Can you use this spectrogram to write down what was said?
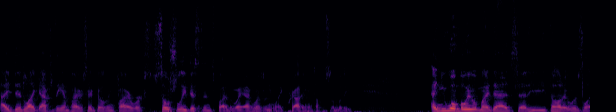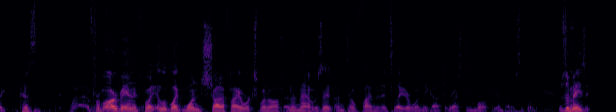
I did like after the Empire State Building fireworks, socially distanced. By the way, I wasn't like crowding on top of somebody. And you won't believe what my dad said. He thought it was like because from our vantage point, it looked like one shot of fireworks went off, and then that was it until five minutes later when they got the rest of them off the Empire State Building. It was amazing.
